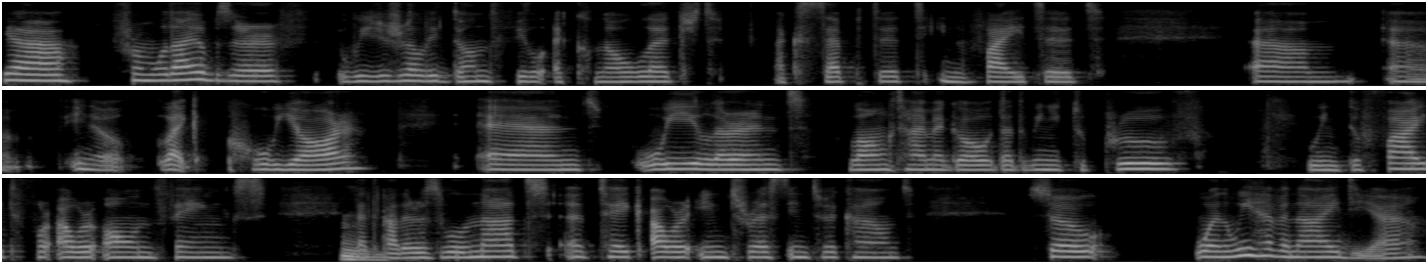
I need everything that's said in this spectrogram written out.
yeah from what i observe we usually don't feel acknowledged accepted, invited, um, uh, you know, like who we are. And we learned long time ago that we need to prove, we need to fight for our own things, mm. that others will not uh, take our interest into account. So when we have an idea,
